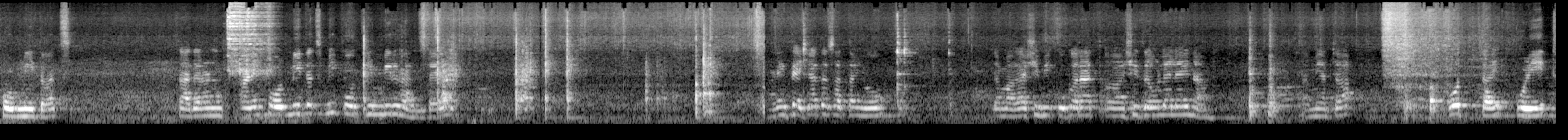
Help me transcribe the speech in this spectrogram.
फोडणीतच. साधारण आणि फोडणीतच मी कोथिंबीर घालते. आणि त्याच्यातच आता ह्यो तर मगाशी मी कुकरात शिजवलेलं आहे ना तर मी आता ओततय पोळीत.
